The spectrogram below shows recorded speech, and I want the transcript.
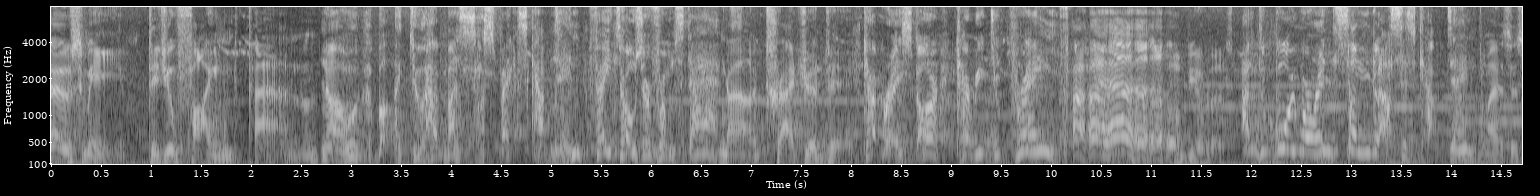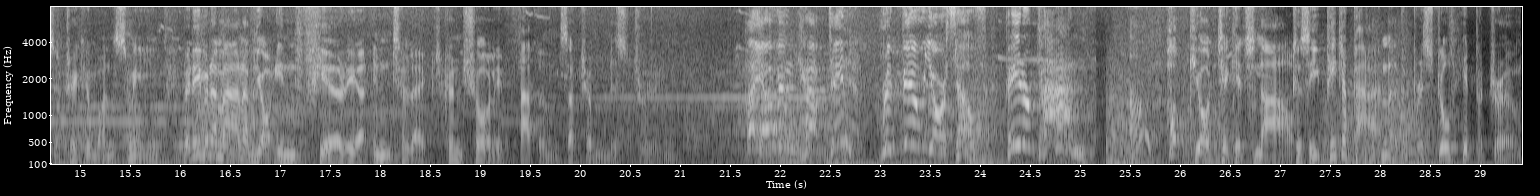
Tells me, did you find Pan? No, but I do have my suspects, Captain. Photos are from Stan. Ah, tragedy. Cabaret star Carrie Dupre, Fabulous. And the boy wearing sunglasses, Captain. Ah, this is a tricky one, Smee. But even a man of your inferior intellect can surely fathom such a mystery. I have him, Captain. Reveal yourself, Peter Pan. Oh, Hook your tickets now to see Peter Pan at the Bristol Hippodrome.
